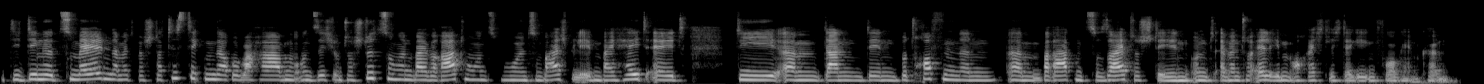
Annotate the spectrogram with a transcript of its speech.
die Dinge zu melden, damit wir Statistiken darüber haben und sich Unterstützungen bei Beratungen zu holen, zum Beispiel eben bei Hate Aid, die ähm, dann den Betroffenen ähm, beratend zur Seite stehen und eventuell eben auch rechtlich dagegen vorgehen können.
